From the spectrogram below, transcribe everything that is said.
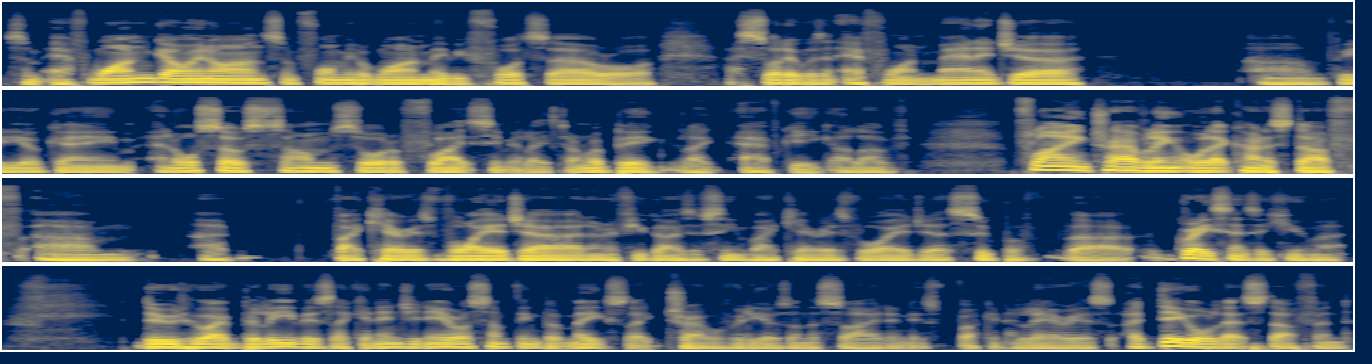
some F1 going on, some Formula One, maybe Forza, or I saw there was an F1 manager um, video game and also some sort of flight simulator. I'm a big like app geek. I love flying, traveling, all that kind of stuff. Um, Vicarious Voyager. I don't know if you guys have seen Vicarious Voyager. Super uh, great sense of humor. Dude who I believe is like an engineer or something, but makes like travel videos on the side and is fucking hilarious. I dig all that stuff and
